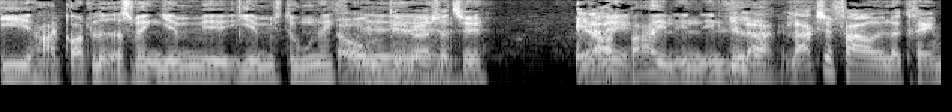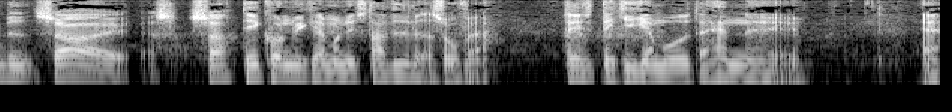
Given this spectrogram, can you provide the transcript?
de har et godt lædersving hjemme, i- hjemme i stuen, ikke? Jo, det Øh, hører sig til. Eller Er også det bare en, en, en lak- laksefarvet eller cremehvid, så, øh, så Det er kun Michael Monitz, der har hvide lædersofaer. Det, det gik jeg mod, da han... Øh, ja.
